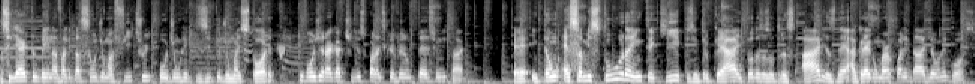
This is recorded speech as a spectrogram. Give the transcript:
Auxiliar também na validação de uma feature ou de um requisito de uma história que vão gerar gatilhos para escrever um teste unitário. É, então, essa mistura entre equipes, entre o QA e todas as outras áreas, né, agrega maior qualidade ao negócio.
